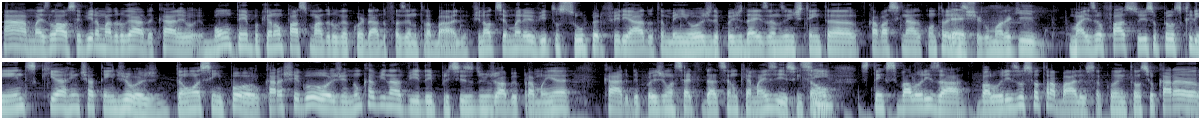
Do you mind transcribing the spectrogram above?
ah, mas lá você vira madrugada, cara, eu, bom tempo que eu não passo madruga acordado fazendo trabalho. Final de semana eu evito super feriado também hoje, depois de 10 anos a gente tenta ficar vacinado contra É, isso. chega uma hora que. Mas eu faço isso pelos clientes que a gente atende hoje. Então, assim, pô, o cara chegou hoje, nunca vi na vida e precisa de um job para amanhã. Cara, depois de uma certa idade você não quer mais isso. Então, Sim. você tem que se valorizar. Valoriza o seu trabalho, sacou? Então, se o cara,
